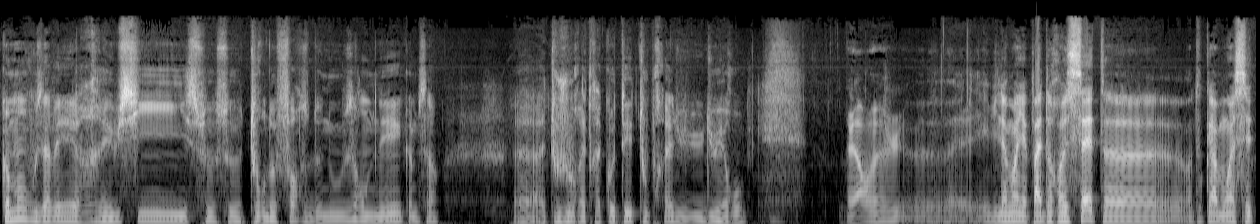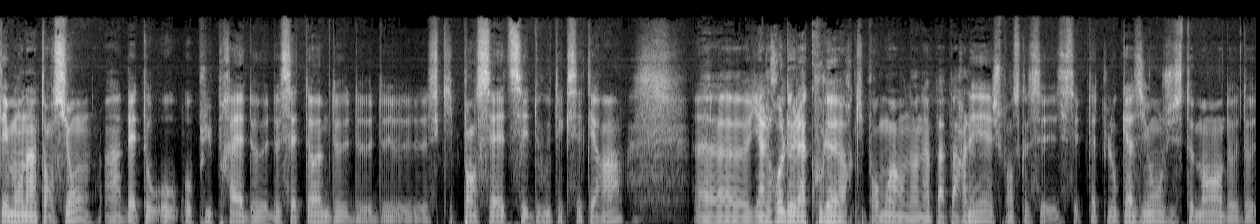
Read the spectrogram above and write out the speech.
Comment vous avez réussi ce, tour de force de nous emmener comme ça, euh, à toujours être à côté, tout près du, héros? Alors euh, évidemment, il n'y a pas de recette. Euh, en tout cas, moi, c'était mon intention hein, d'être au, plus près de, cet homme, de, de, ce qu'il pensait, de ses doutes, etc. Euh, il y a le rôle de la couleur qui pour moi on n'en a pas parlé. Mm. Je pense que c'est peut-être l'occasion justement de, de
